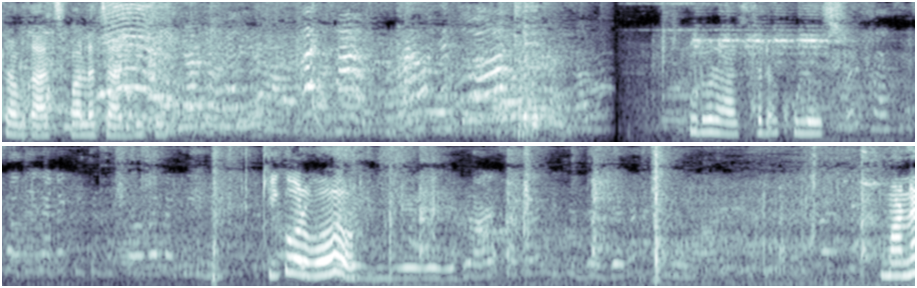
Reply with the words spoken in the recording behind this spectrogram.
সব গাছপালা চারদিকে। পুরো রাস্তাটা খুলেছে। কি করব? মানে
